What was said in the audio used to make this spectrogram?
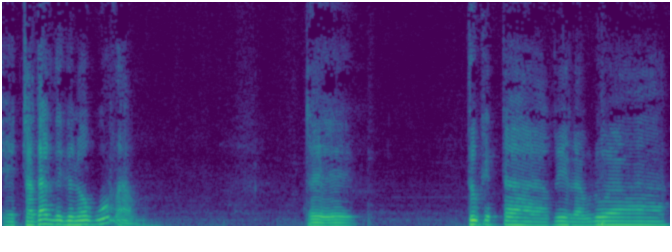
eh, tratar de que no ocurra. Eh, tú que estás arriba de la grúa,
